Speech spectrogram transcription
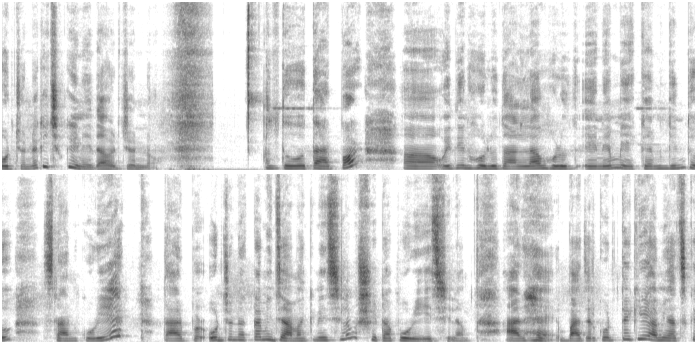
ওর জন্য কিছু কিনে দেওয়ার জন্য। তো তারপর ওই দিন হলুদ আনলাম, হলুদ এনে মেয়েকে আমি কিন্তু স্নান করিয়ে তারপর ওর জন্য একটা আমি জামা কিনেছিলাম, সেটা পরিয়েছিলাম। আর হ্যাঁ বাজার করতে গিয়ে আমি আজকে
